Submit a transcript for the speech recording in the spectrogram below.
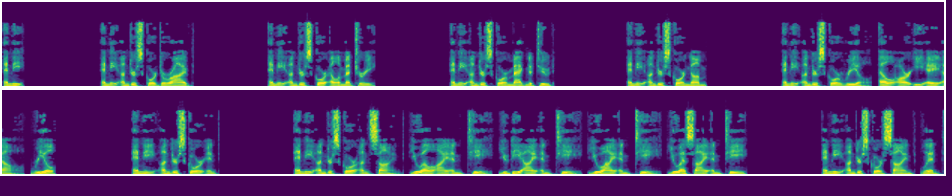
Any any underscore derived any underscore elementary any underscore magnitude any underscore num any underscore real, LREAL, real any underscore int any underscore unsigned, ULINT, UDINT, UINT, USINT Any underscore signed, lint,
